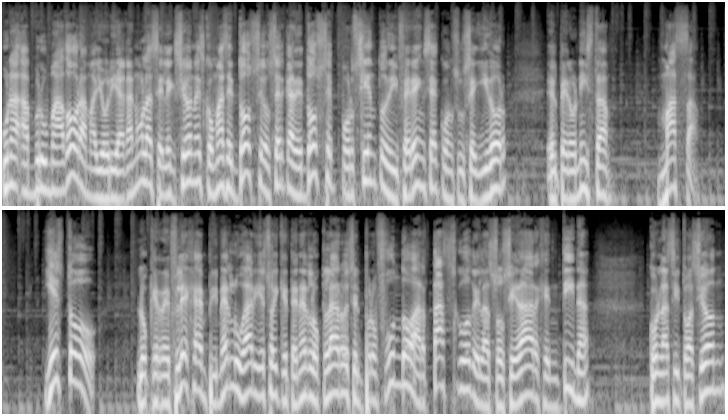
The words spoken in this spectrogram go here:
una abrumadora mayoría. Ganó las elecciones con más de 12 o cerca de 12% de diferencia con su seguidor, el peronista Massa. Y esto lo que refleja en primer lugar, y eso hay que tenerlo claro, es el profundo hartazgo de la sociedad argentina con la situación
